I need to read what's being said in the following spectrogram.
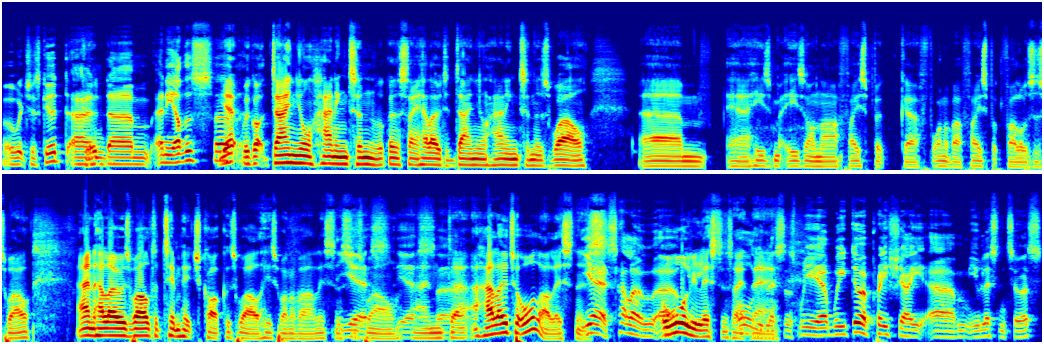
which is good. And um, any others? Uh, yeah, we've got Daniel Hannington. We're going to say hello to Daniel Hannington as well. Um, yeah, he's he's on our Facebook, uh, one of our Facebook followers as well. And hello as well to Tim Hitchcock as well. He's one of our listeners Yes, as well. yes, and uh, uh, hello to all our listeners. Yes, hello, uh, all your listeners out all there. your listeners. We uh, we do appreciate um, you listen to us,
